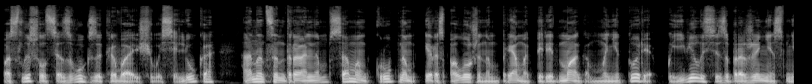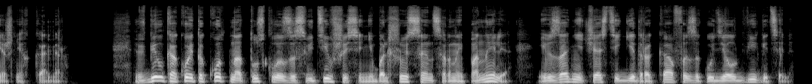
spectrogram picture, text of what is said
Послышался звук закрывающегося люка, а на центральном, самом крупном и расположенном прямо перед магом мониторе появилось изображение с внешних камер. Вбил какой-то код на тускло засветившейся небольшой сенсорной панели, и в задней части гидрокафы загудел двигатель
